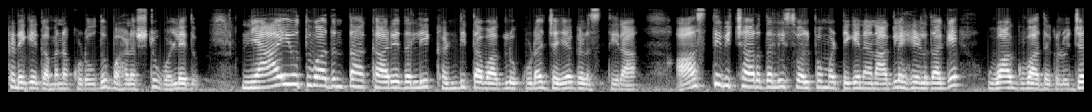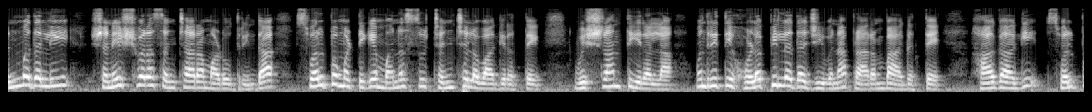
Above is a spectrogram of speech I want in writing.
ಕಡೆಗೆ ಗಮನ ಕೊಡುವುದು ಬಹಳಷ್ಟು ಒಳ್ಳೆಯದು ನ್ಯಾಯಯುತವಾದಂತಹ ಕಾರ್ಯದಲ್ಲಿ ಖಂಡಿತವಾಗಲೂ ಕೂಡ ಜಯ ಗಳಿಸ್ತೀರಾ? ಆಸ್ತಿ ವಿಚಾರದಲ್ಲಿ ಸ್ವಲ್ಪ ಮಟ್ಟಿಗೆ ನಾನು ಆಗಲೇ ಹೇಳಿದಾಗೆ ವಾಗ್ವಾದಗಳು. ಜನ್ಮದಲ್ಲಿ ಶನೇಶ್ವರ ಸಂಚಾರ ಮಾಡೋದ್ರಿಂದ ಸ್ವಲ್ಪ ಮಟ್ಟಿಗೆ ಮನಸ್ಸು ಚಂಚಲವಾಗಿರುತ್ತೆ. ವಿಶ್ರಾಂತಿ ಇರಲ್ಲ, ಒಂದು ರೀತಿ ಹೊಳಪಿಲ್ಲದ ಜೀವನ ಪ್ರಾರಂಭ ಆಗುತ್ತೆ. ಹಾಗಾಗಿ ಸ್ವಲ್ಪ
